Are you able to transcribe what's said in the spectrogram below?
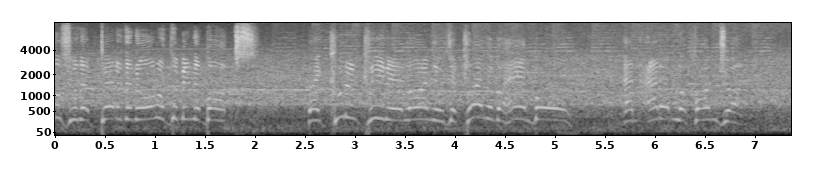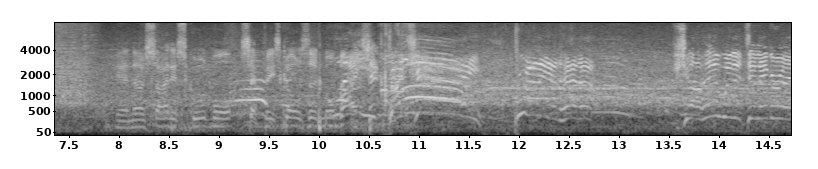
He with it better than all of them in the box. They couldn't clear their line. There was a claim of a handball and Adam Le Fondre. Yeah, no side has scored more set-piece goals than Mumbai. It's Brilliant header! Jahouh with a delivery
